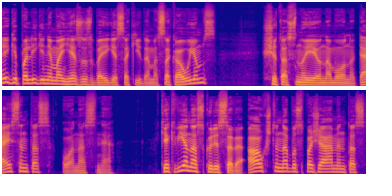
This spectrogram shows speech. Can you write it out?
Taigi palyginimą Jėzus baigė sakydamas, sakau jums, šitas nuėjo namo nuteisintas, o anas ne. Kiekvienas, kuris save aukština, bus pažemintas,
